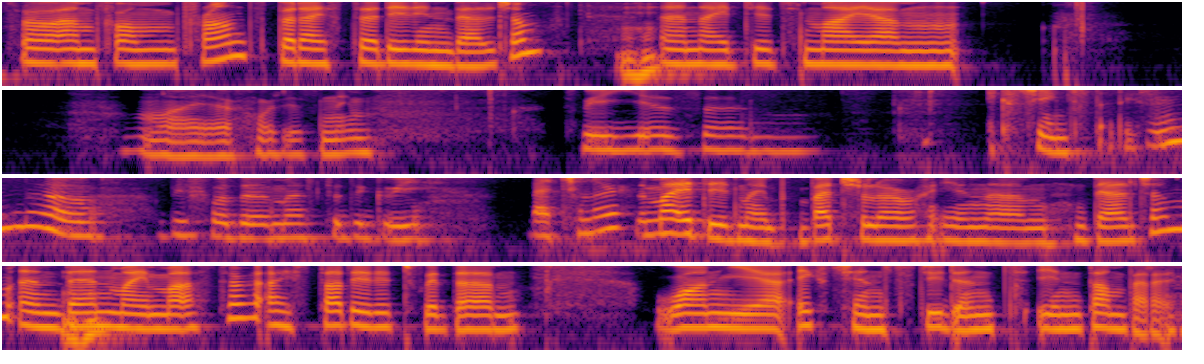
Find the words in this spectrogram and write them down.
So I'm from France, but I studied in Belgium, mm-hmm. and I did my um, my uh, what is the name? Three years. Um, Exchange studies. No, before the master degree. Bachelor. I did my bachelor in um, Belgium, and mm-hmm. then my master. I studied it with a um, one-year exchange student in Tampere.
